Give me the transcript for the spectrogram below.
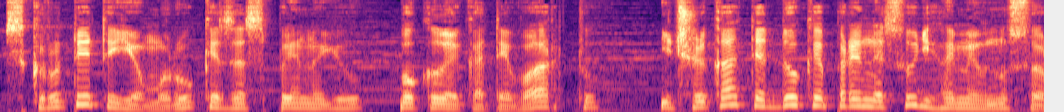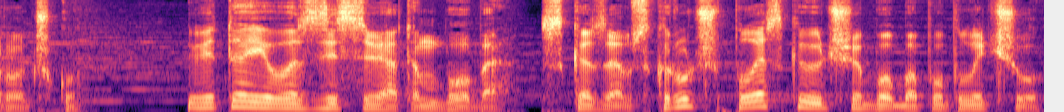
скрутити йому руки за спиною, покликати варту і чекати, доки принесуть гамівну сорочку. Вітаю вас зі святом, Боба, сказав Скрудж, плескаючи Боба по плечу.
